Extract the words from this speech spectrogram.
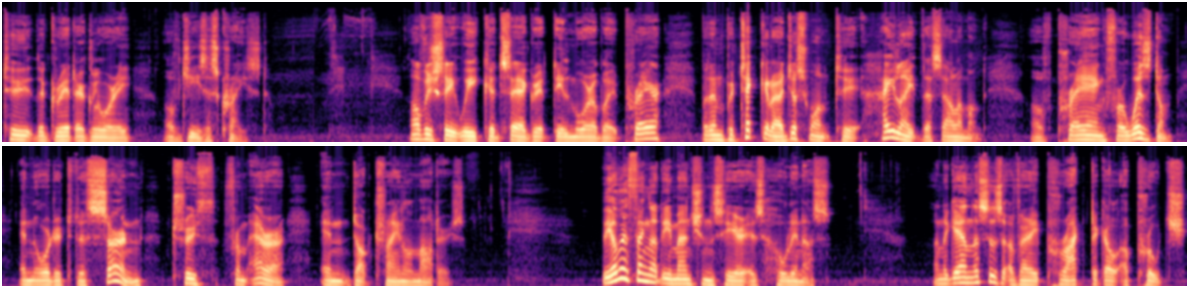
to the greater glory of Jesus Christ. Obviously, we could say a great deal more about prayer, but in particular, I just want to highlight this element of praying for wisdom in order to discern truth from error in doctrinal matters. The other thing that he mentions here is holiness. And again, this is a very practical approach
